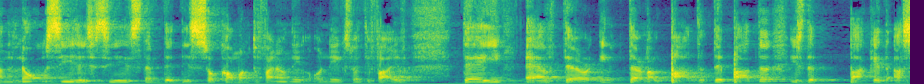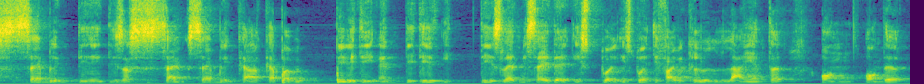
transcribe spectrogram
unknown system that is so common to find on the, on the X25, they have their internal pad. The pad is the packet assembling, the disassembling capability, and it is, it this, let me say, the is, 25 client on, on, the,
